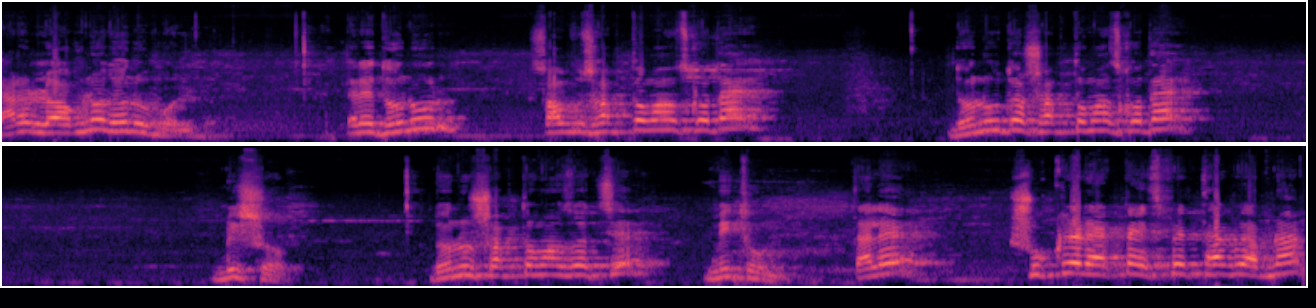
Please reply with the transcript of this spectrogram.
কারও লগ্ন ধনু বলল, তাহলে ধনুর সব সপ্তমাস কোথায়? ধনু তো সপ্তমাস কোথায়? বৃষ ধনুর সপ্তমাস হচ্ছে মিথুন। তাহলে শুক্রের একটা এক্সপেক্ট থাকবে আপনার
